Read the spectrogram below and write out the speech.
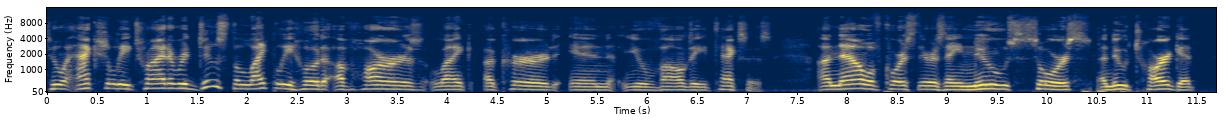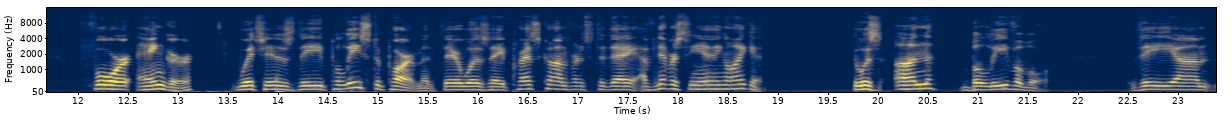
to actually try to reduce the likelihood of horrors like occurred in Uvalde, Texas. Uh, now, of course, there is a new source, a new target for anger, which is the police department. There was a press conference today. I've never seen anything like it. It was unbelievable. The um,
